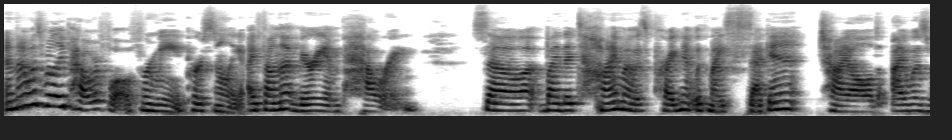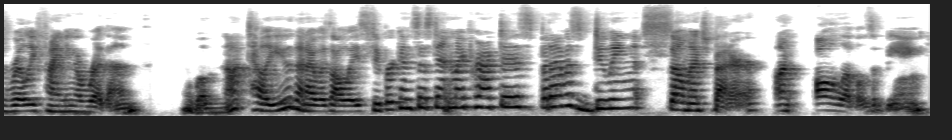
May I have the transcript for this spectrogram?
and that was really powerful for me personally. I found that very empowering. So by the time I was pregnant with my second child, I was really finding a rhythm. I will not tell you that I was always super consistent in my practice, but I was doing so much better on all levels of being.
